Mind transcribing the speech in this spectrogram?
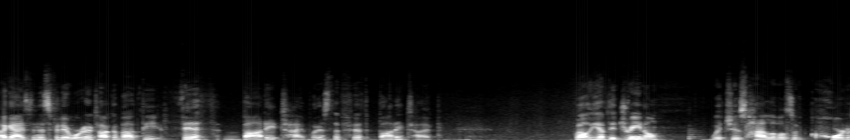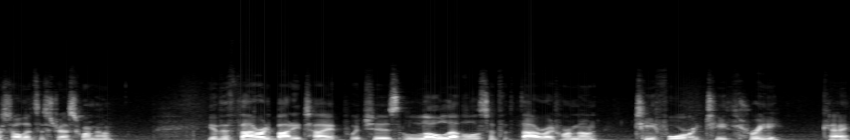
Hi guys, in this video we're going to talk about the fifth body type. What is the fifth body type? Well, you have the adrenal, which is high levels of cortisol, that's a stress hormone. You have the thyroid body type, which is low levels of thyroid hormone, T4 or T3. Okay,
